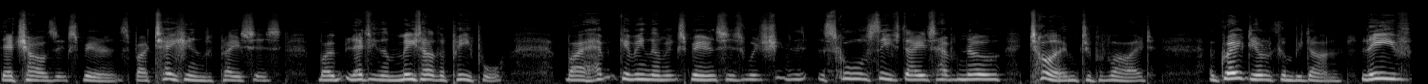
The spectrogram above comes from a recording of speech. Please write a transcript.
their child's experience by taking them to places, by letting them meet other people, by have, giving them experiences which the schools these days have no time to provide. A great deal can be done. Leave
